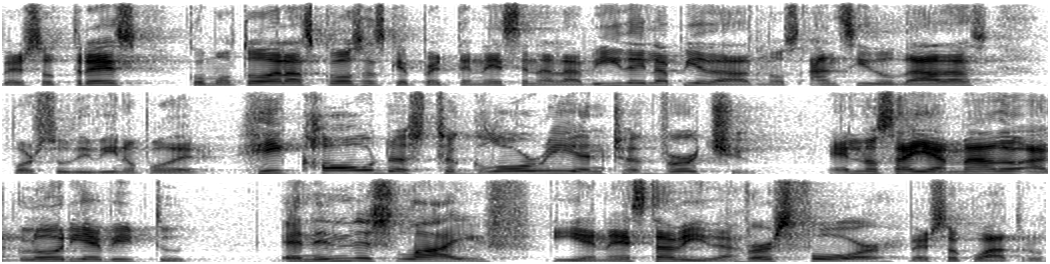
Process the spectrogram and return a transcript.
verso 3, como todas las cosas que pertenecen a la vida y la piedad nos han sido dadas por su divino poder. He called us to glory and to virtue. Él nos ha llamado a gloria y virtud. And in this life, Y en esta vida, verse 4, verso 4,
